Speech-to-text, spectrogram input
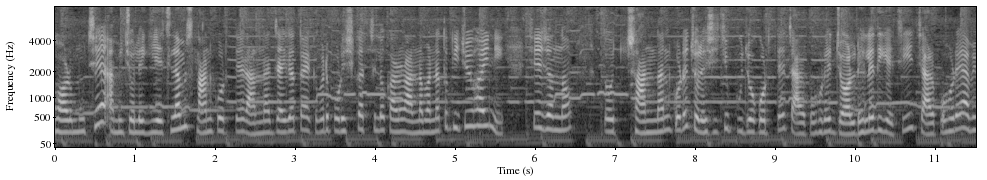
ঘর মুছে আমি চলে গিয়েছিলাম স্নান করতে। রান্নার জায়গা তো একেবারে পরিষ্কার ছিল, কারণ রান্নাবান্না তো কিছুই হয়নি। সেই জন্য তো স্নান দান করে চলে এসেছি পুজো করতে। চার প্রহরে জল ঢেলে দিয়েছি। চার প্রহরে আমি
